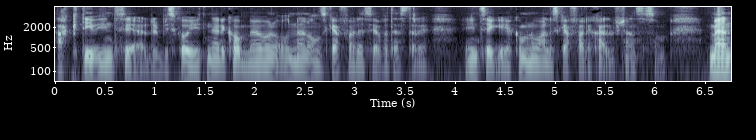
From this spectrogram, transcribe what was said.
aktiv intresserad. Det blir skojigt när det kommer och, och när någon skaffar det så jag får testa det. Jag är inte säker, jag kommer nog aldrig skaffa det själv känns det som. Men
